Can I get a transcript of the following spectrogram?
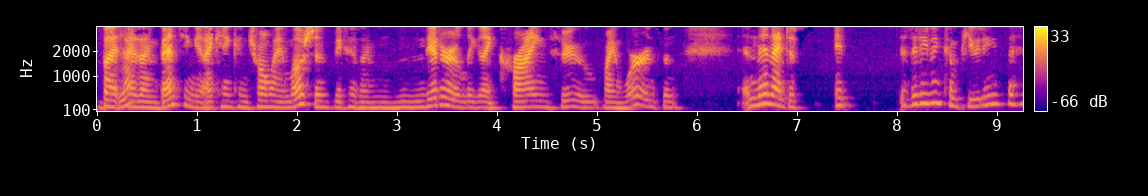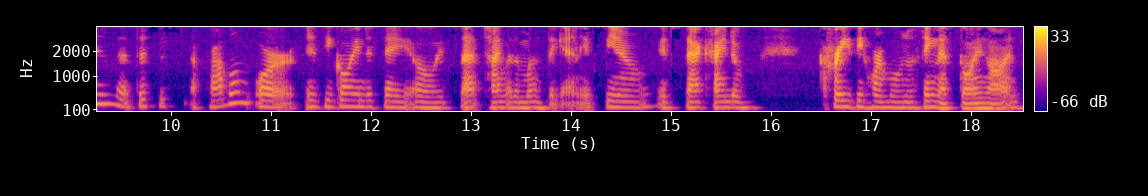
But yeah. as I'm venting it, I can't control my emotions because I'm literally like crying through my words and and then I just is it even computing to him that this is a problem? Or is he going to say oh it's that time of the month again? It's you know it's that kind of crazy hormonal thing that's going on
